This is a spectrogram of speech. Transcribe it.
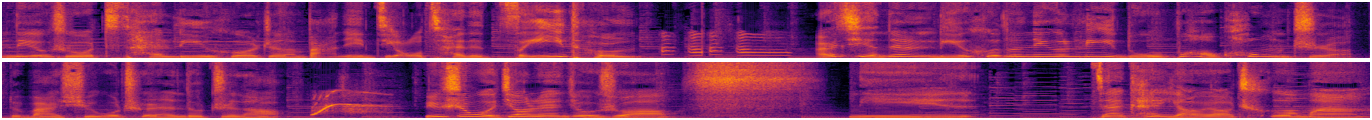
那个时候踩离合真的把那脚踩的贼疼，而且那离合的那个力度不好控制，对吧？学过车人都知道。于是我教练就说：“你在开摇摇车吗？”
